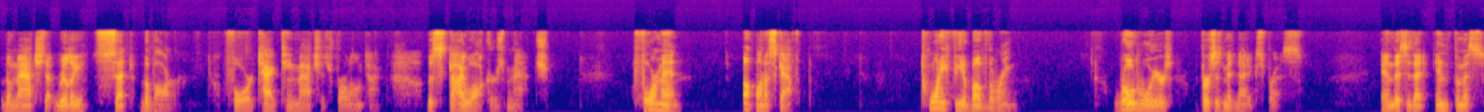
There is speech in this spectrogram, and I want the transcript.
the match that really set the bar for tag team matches for a long time the Skywalkers match. Four men up on a scaffold, 20 feet above the ring. Road Warriors versus Midnight Express. And this is that infamous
